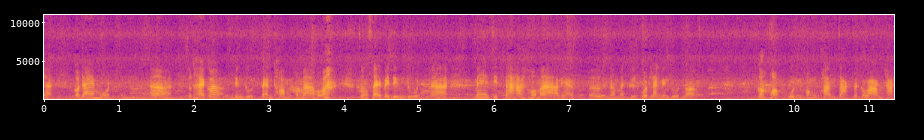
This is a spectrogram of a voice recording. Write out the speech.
เงี้ยก็ได้หมด สุดท้ายก็ดึงดูดแฟนทอมเข้ามาเพราะว่าสงสัยไปดึงดูดนะแม่จิตตาเข้ามาเนี่ยเออนั่นมันคือกฎแรงดึงดูดเนาะก็ขอบคุณของขวัญจากจักรวาลค่ะ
